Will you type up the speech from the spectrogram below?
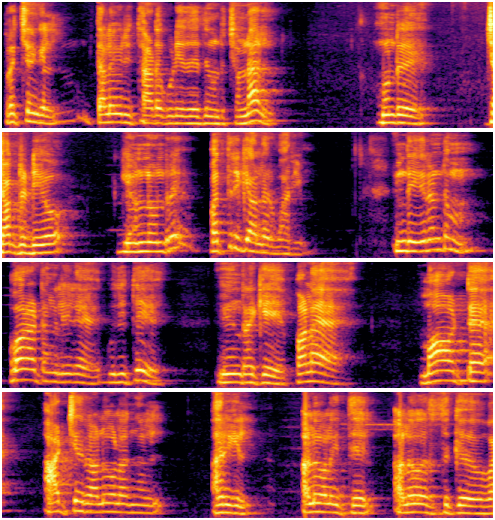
பிரச்சனைகள் தலைவரி ஆடக்கூடியது எது என்று சொன்னால் ஒன்று ஜாக்டடியோ இன்னொன்று பத்திரிகையாளர் வாரியம். இந்த இரண்டும் போராட்டங்களில் குதித்து இன்றைக்கு பல மாவட்ட ஆட்சியர் அலுவலகங்கள் அருகில் அலுவலகத்தில் அலுவலகத்துக்கு வ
